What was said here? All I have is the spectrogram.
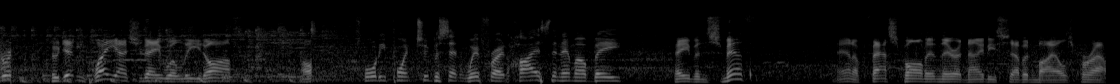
three. Who didn't play yesterday will lead off. 40.2% whiff rate, highest in MLB. Pavin Smith, and a fastball in there at 97 miles per hour.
